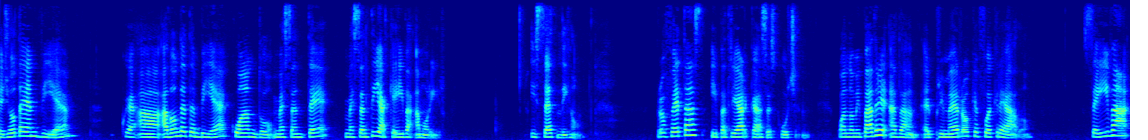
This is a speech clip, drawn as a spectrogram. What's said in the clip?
que yo te envié, a, a donde te envié cuando me senté, me sentía que iba a morir. Y Seth dijo, Profetas y patriarcas escuchen. Cuando mi padre Adán, el primero que fue creado, se iba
